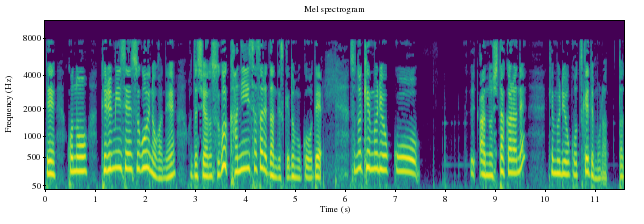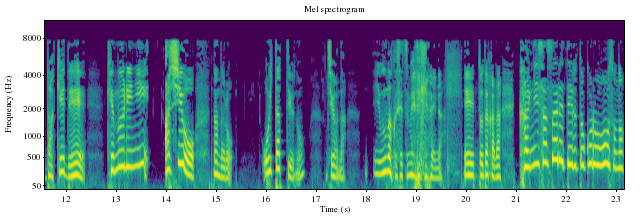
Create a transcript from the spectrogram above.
で、このテルミン線すごいのがね、私あの、すごい蚊に刺されたんですけど、向こうで。その煙をこう、あの、下からね、煙をこうつけてもらっただけで、煙に足を、なんだろう、置いたっていうの？違うな。うまく説明できないな。えー、っと、だから、蚊に刺されてるところを、その、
